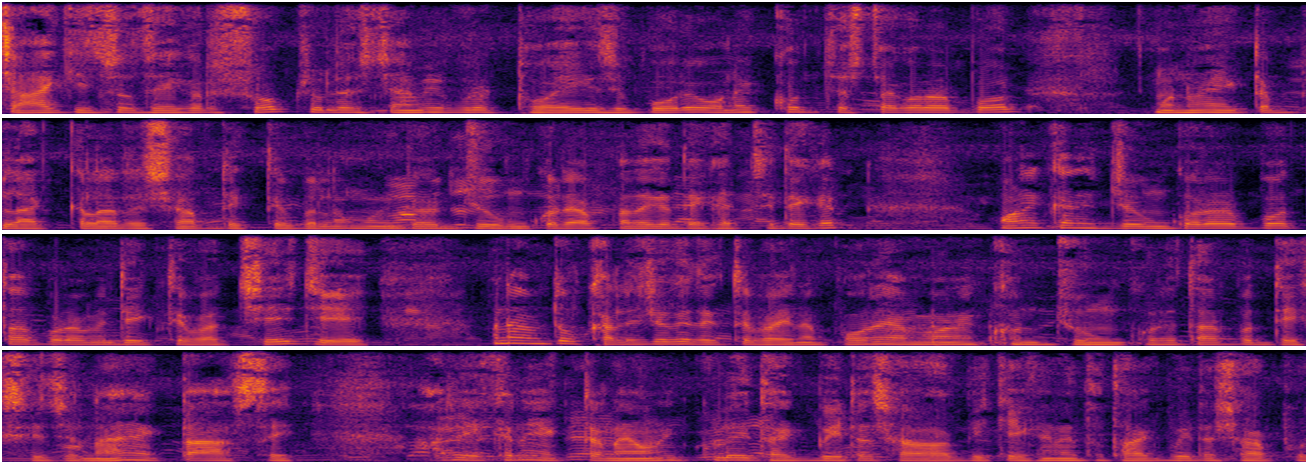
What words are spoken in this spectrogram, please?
যা কিছু আছে এগুলো সব চলে আসছে আমি পুরো ঠয়ে গেছি পরে অনেকক্ষণ চেষ্টা করার পর মনে হয় একটা ব্ল্যাক কালারের সাপ দেখতে পেলাম ওইটা জুম করে আপনাদেরকে দেখাচ্ছি দেখেন। অনেকখানি জুম করার পর তারপর আমি দেখতে পাচ্ছি যে মানে আমি তো খালি চোখে দেখতে পাই না। পরে আমি অনেকক্ষণ জুম করে তারপর দেখছি যে, না, একটা আছে। আর এখানে একটা না, অনেকগুলোই থাকবে, এটা স্বাভাবিক। এখানে তো থাকবে, এটা সাপুর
